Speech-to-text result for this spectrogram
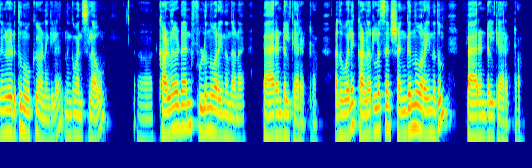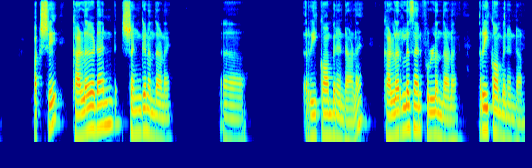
നിങ്ങൾ എടുത്ത് നോക്കുകയാണെങ്കിൽ നിങ്ങൾക്ക് മനസ്സിലാവും. കളേർഡ് ആൻഡ് ഫുൾ എന്ന് പറയുന്നത് എന്താണ്? പാരന്റൽ ക്യാരക്ടറാണ് അതുപോലെ കളർലെസ് ആൻഡ് ഷ്രങ്ക് എന്ന് പറയുന്നതും പാരന്റൽ ക്യാരക്ടറാണ് പക്ഷേ കളേർഡ് ആൻഡ് ഷ്രങ്കൻ എന്താണ്? റീകോമ്പിനന്റ് ആണ്. കളർലെസ് ആൻഡ് ഫുൾ എന്താണ്? റീകോമ്പിനന്റ് ആണ്.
